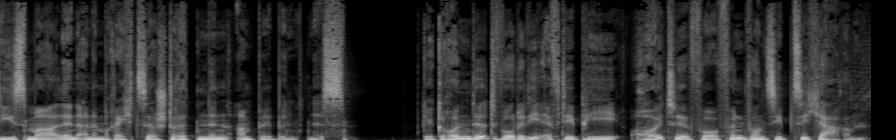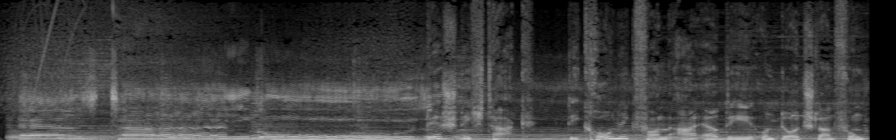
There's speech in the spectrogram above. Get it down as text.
Diesmal in einem recht zerstrittenen Ampelbündnis. Gegründet wurde die FDP heute vor 75 Jahren. Der Stichtag. Die Chronik von ARD und Deutschlandfunk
